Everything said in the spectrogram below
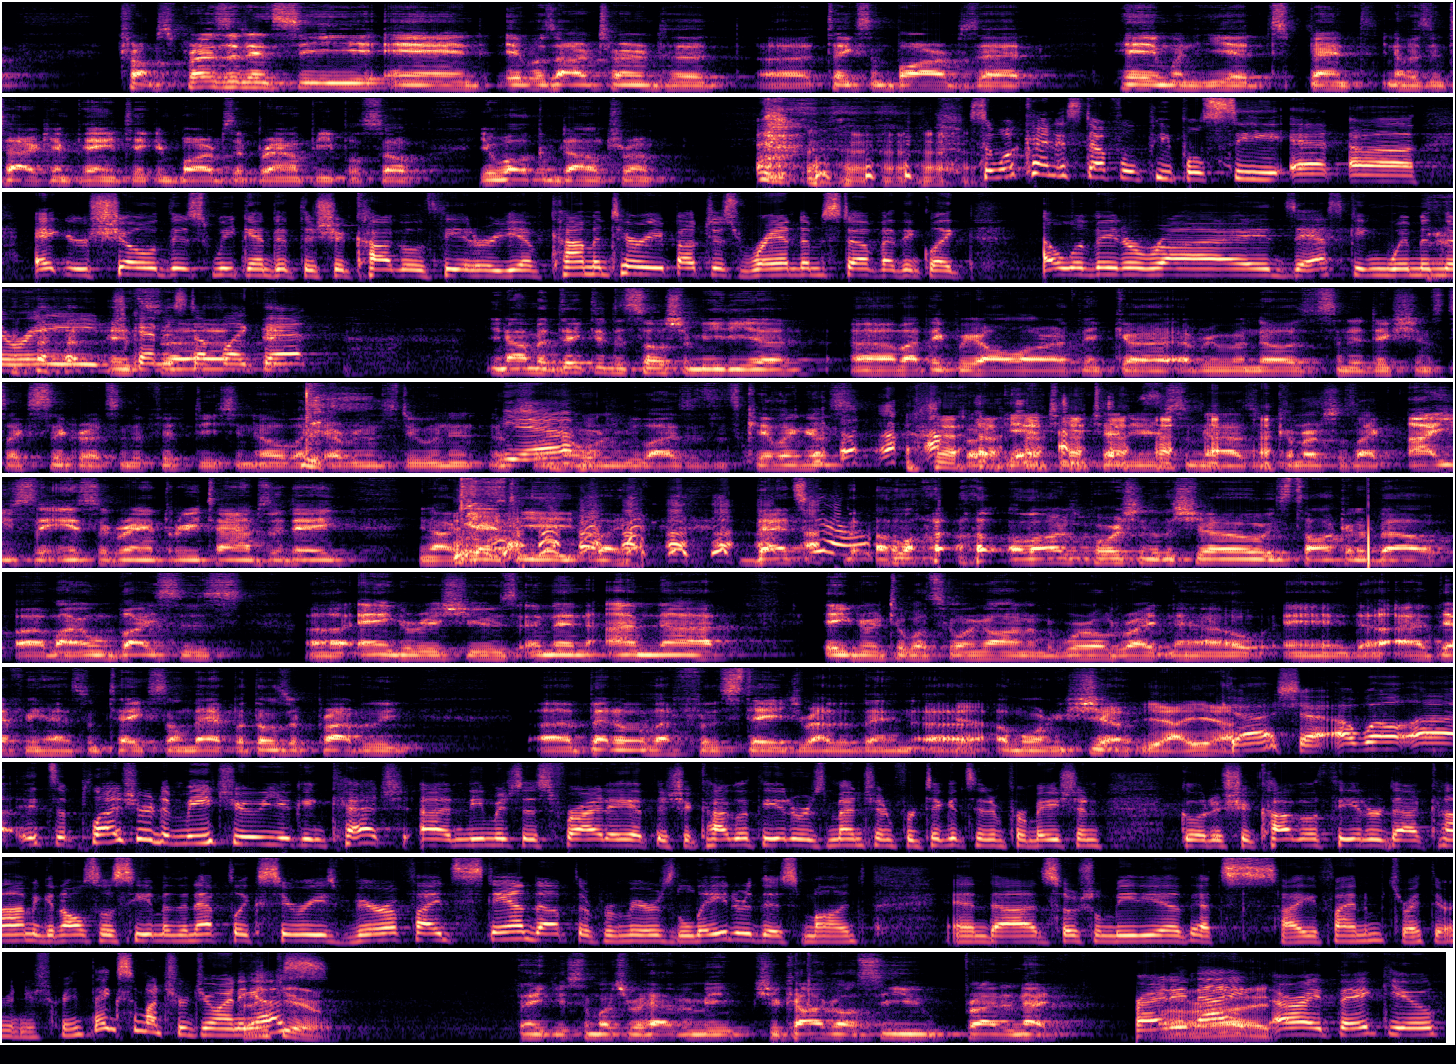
Trump's presidency, and it was our turn to uh, take some barbs at him when he had spent you know his entire campaign taking barbs at brown people. So you're welcome, Donald Trump. So, what kind of stuff will people see at uh, at your show this weekend at the Chicago Theater? You have commentary about just random stuff. I think like elevator rides, asking women their age, kind of stuff uh, like that. You know, I'm addicted to social media. Um, I think we all are. I think uh, everyone knows it's an addiction. It's like cigarettes in the 50s, you know, like everyone's doing it. Yeah. So no one realizes it's killing us. but I guarantee you 10 years from now, as commercials like, I used to Instagram three times a day. You know, I guarantee you, like, that's a, lar- a large portion of the show is talking about uh, my own vices, uh, anger issues, and then I'm not ignorant to what's going on in the world right now. And uh, I definitely have some takes on that, but those are probably uh, better left for the stage rather than uh, a morning show. Yeah, yeah. Gosh, uh, well, uh, it's a pleasure to meet you. You can catch uh, Nimesh this Friday at the Chicago Theater, as mentioned. For tickets and information, go to chicagotheater.com. You can also see him in the Netflix series Verified Stand Up that premieres later this month. And uh, social media, that's how you find him. It's right there on your screen. Thanks so much for joining Thank us. Thank you. Thank you so much for having me. Chicago, I'll see you Friday night. Friday All night. right. All right, thank you.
